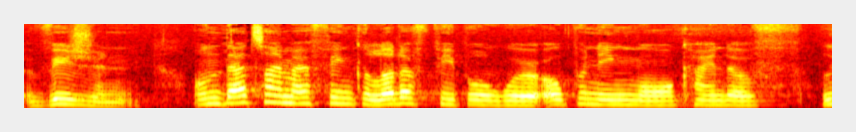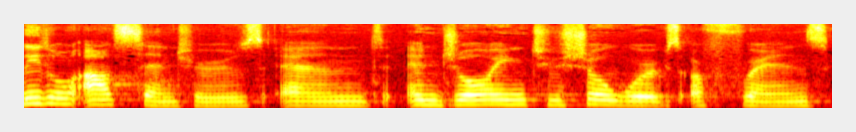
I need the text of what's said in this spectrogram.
vision. On that time, I think a lot of people were opening more kind of little art centers and enjoying to show works of friends,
